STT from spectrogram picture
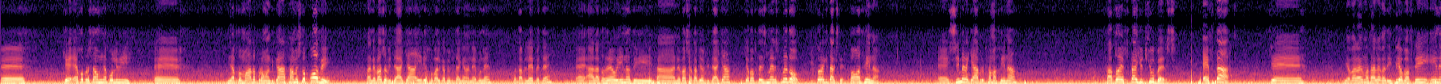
Ε, και έχω μπροστά μου μια πολύ. Ε, μια εβδομάδα πραγματικά θα είμαι στο πόδι. Θα ανεβάζω βιντεάκια, ήδη έχω βάλει κάποια βιντεάκια να ανέβουν, θα τα βλέπετε. Ε, αλλά το ωραίο είναι ότι θα ανεβάσω κάποια βιντεάκια και από αυτές τις μέρες που είμαι εδώ. Τώρα κοιτάξτε, πάω Αθήνα. Ε, σήμερα και αύριο που θα είμαι Αθήνα θα δω 7 YouTubers. 7! Και για παράδειγμα θα έλεγα ότι δύο από αυτοί είναι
